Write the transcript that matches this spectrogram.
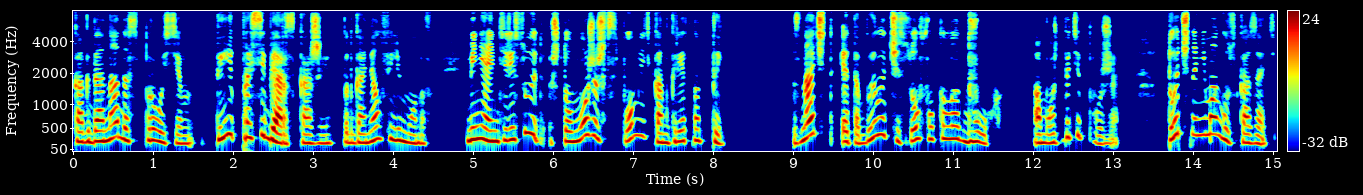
Когда надо, спросим. Ты про себя расскажи, подгонял Филимонов. Меня интересует, что можешь вспомнить конкретно ты. Значит, это было часов около двух, а может быть и позже. Точно не могу сказать.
